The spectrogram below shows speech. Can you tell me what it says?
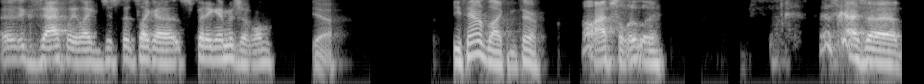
Uh, Exactly. Like just it's like a spitting image of him. Yeah. He sounds like him too. Oh, absolutely. This guy's a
